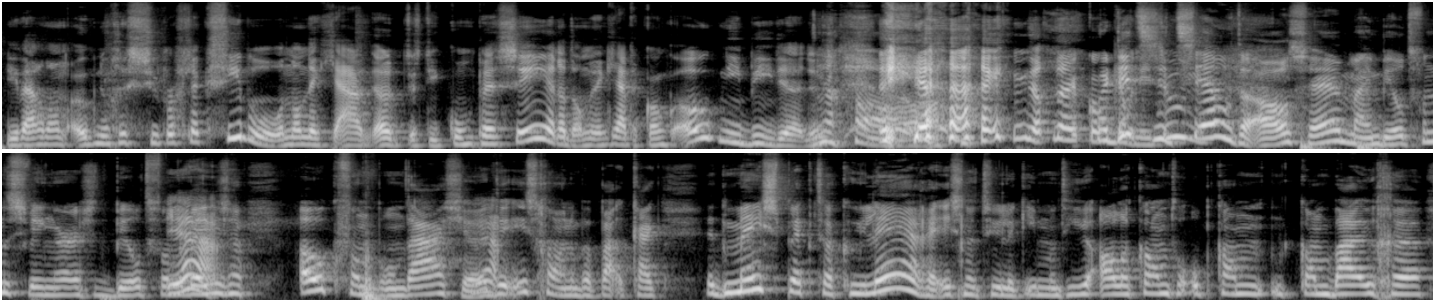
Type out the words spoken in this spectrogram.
die waren dan ook nog eens super flexibel. En dan denk je, ja, oh, dus die compenseren. Dan denk ik, ja, dat kan ik ook niet bieden. Dus Oh. ja, ik dacht, nou, Maar ik dit is niet doen. hetzelfde als hè, mijn beeld van de swingers, het beeld van Ja. de baby's, ook van de bondage. Ja. Er is gewoon een bepaald. Kijk, het meest spectaculaire is natuurlijk iemand die je alle kanten op kan, kan buigen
